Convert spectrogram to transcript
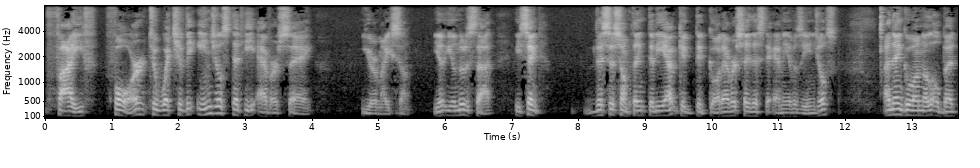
five for to which of the angels did he ever say, You're my son? You, you'll notice that. He's saying, This is something. Did he did God ever say this to any of his angels? And then go on a little bit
